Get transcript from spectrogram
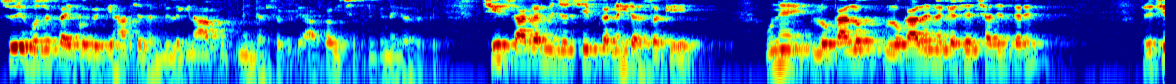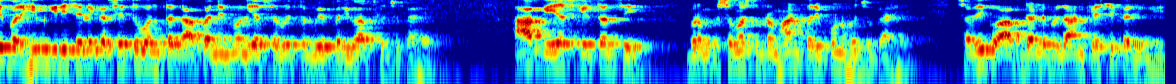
सूर्य हो सकता है कोई व्यक्ति हाथ से ढक दे, लेकिन आप नहीं ढक सकते, आप कभी छिप नहीं रह सकते। क्षीर सागर में जो छिप कर नहीं रह सके, उन्हें लोकालोक, लोकालय में कैसे आच्छादित करें? पृथ्वी पर हिमगिरी से लेकर सेतुवन तक आपका निर्मल यश सर्वत्र परिव्याप्त हो चुका है। आपके यश कीर्तन से ब्रह्म, समस्त ब्रह्मांड परिपूर्ण हो चुका है। सभी को आप दंड प्रदान कैसे करेंगे?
